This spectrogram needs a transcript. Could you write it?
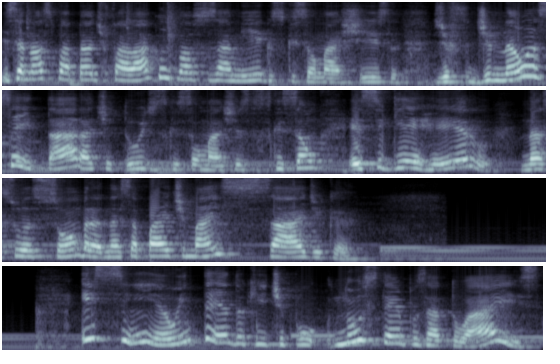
Isso é nosso papel de falar com os nossos amigos que são machistas, de, de não aceitar atitudes que são machistas, que são esse guerreiro na sua sombra, nessa parte mais sádica. E sim, eu entendo que, tipo, nos tempos atuais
